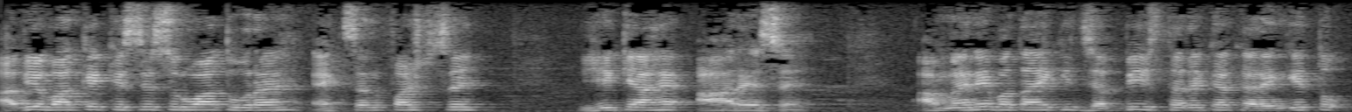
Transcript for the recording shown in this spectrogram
अब ये वाक्य किससे शुरुआत हो रहा है? एक्शन फ़र्स्ट से। ये क्या है? आर एस है। अब मैंने बताया कि जब भी इस तरह का करेंगे तो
